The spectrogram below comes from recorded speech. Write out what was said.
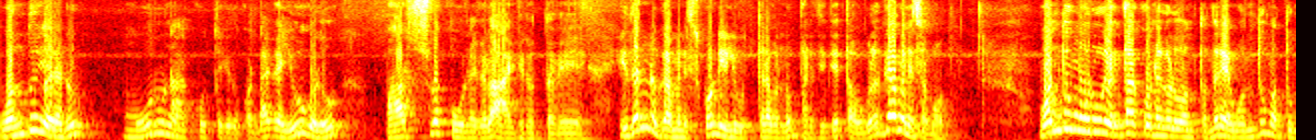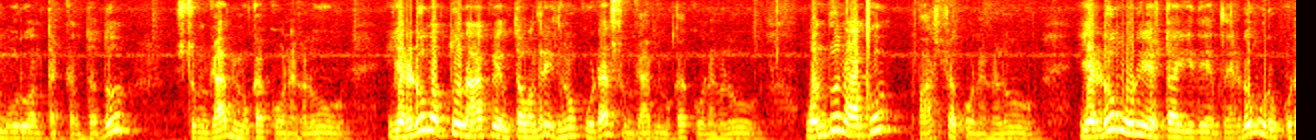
ಒಂದು ಎರಡು, ಮೂರು ನಾಲ್ಕು ತೆಗೆದುಕೊಂಡಾಗ ಇವುಗಳು ಪಾರ್ಶ್ವಕೋನಗಳು ಆಗಿರುತ್ತವೆ. ಇದನ್ನು ಗಮನಿಸಿಕೊಂಡು ಇಲ್ಲಿ ಉತ್ತರವನ್ನು ಬರೆದಿದೆ ತಾವುಗಳು ಗಮನಿಸಬಹುದು. ಒಂದು ಮೂರು ಎಂಥ ಕೋನಗಳು ಅಂತಂದರೆ ಒಂದು ಮತ್ತು ಮೂರು ಅಂತಕ್ಕಂಥದ್ದು ಶೃಂಗಾಭಿಮುಖ ಕೋನಗಳು. ಎರಡು ಮತ್ತು ನಾಲ್ಕು ಎಂಥವು ಅಂದರೆ ಇದನ್ನು ಕೂಡ ಶೃಂಗಾಭಿಮುಖ ಕೋನಗಳು. ಒಂದು ನಾಲ್ಕು ಪಾರ್ಶ್ವ ಕೋನಗಳು. ಎರಡು ಮೂರು ಎಷ್ಟಾಗಿದೆ ಅಂತ ಎರಡು ಮೂರು ಕೂಡ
